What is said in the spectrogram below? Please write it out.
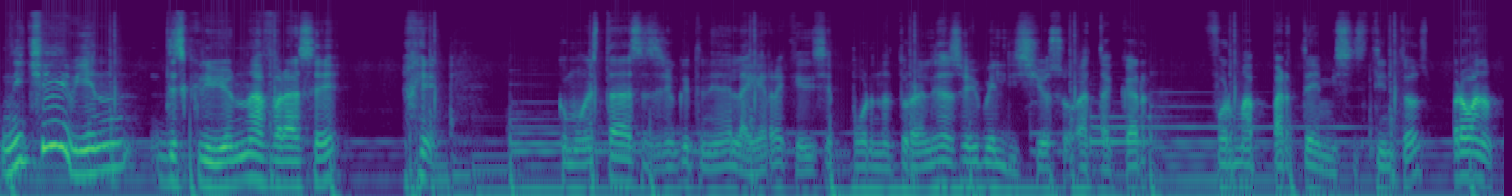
Nietzsche bien describió en una frase como esta sensación que tenía de la guerra que dice, por naturaleza soy belicioso, atacar forma parte de mis instintos. Pero bueno,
